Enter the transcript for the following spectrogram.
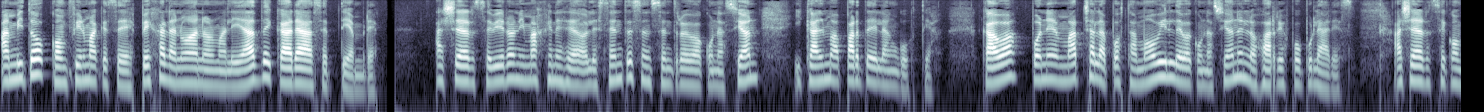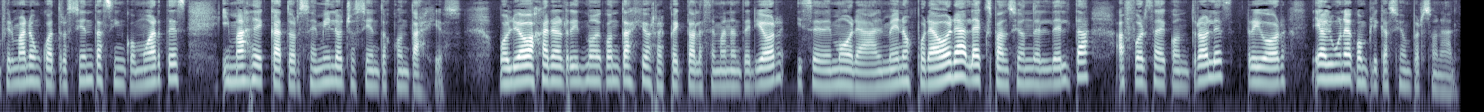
Ámbito confirma que se despeja la nueva normalidad de cara a septiembre. Ayer se vieron imágenes de adolescentes en centro de vacunación y calma parte de la angustia. Cava pone en marcha la posta móvil de vacunación en los barrios populares. Ayer se confirmaron 405 muertes y más de 14.800 contagios. Volvió a bajar el ritmo de contagios respecto a la semana anterior y se demora, al menos por ahora, la expansión del Delta a fuerza de controles, rigor y alguna complicación personal.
